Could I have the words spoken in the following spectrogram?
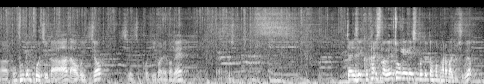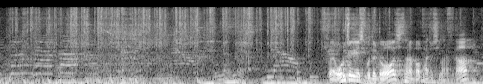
어, 공통된 포즈가 나오고 있죠. 시그니처 포즈 이번 앨범의 어, 포즈입니다. 자 이제 그 카리스마 왼쪽에 계신 분들도 한번 바라봐 주시고요. 좋아요. 오른쪽에 계신 분들도 시선 한번 봐주시기 바랍니다.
